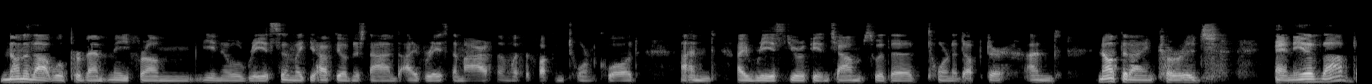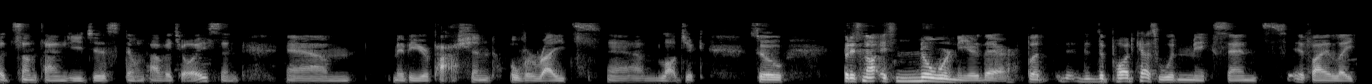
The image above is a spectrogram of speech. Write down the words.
none of that will prevent me from you know racing. Like you have to understand, I've raced a marathon with a fucking torn quad, and I raced European champs with a torn adductor. And not that I encourage any of that, but sometimes you just don't have a choice, and um maybe your passion overrides um, logic. So, but it's not, it's nowhere near there. But the, the podcast wouldn't make sense if I like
